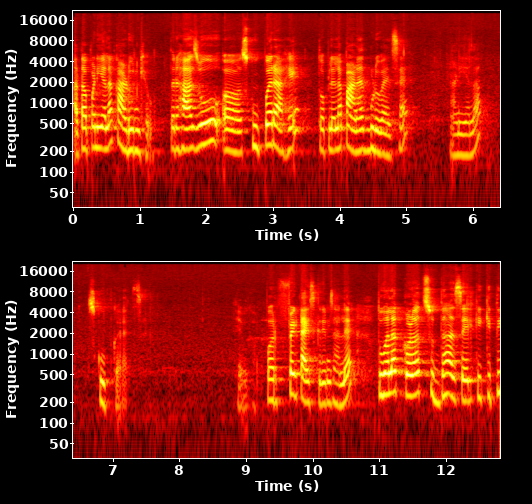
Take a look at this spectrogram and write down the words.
आता आपण याला काढून घेऊ. तर हा जो स्कूपर आहे तो आपल्याला पाण्यात बुडवायचा आहे. आणि याला स्कूप करायचं आहे. हे बघा परफेक्ट आईस्क्रीम झालं आहे तुम्हाला कळत सुद्धा असेल की किती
